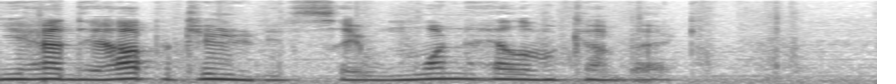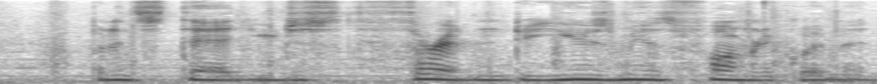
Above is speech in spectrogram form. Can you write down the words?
You had the opportunity to say one hell of a comeback but instead you just threatened to use me as farming equipment.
